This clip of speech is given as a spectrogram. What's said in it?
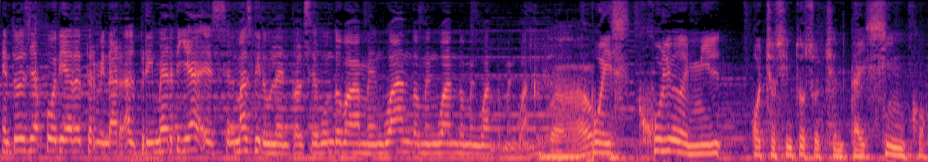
entonces ya podía determinar al primer día es el más virulento, al segundo va menguando, menguando, menguando, menguando. Pues julio de 1885,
